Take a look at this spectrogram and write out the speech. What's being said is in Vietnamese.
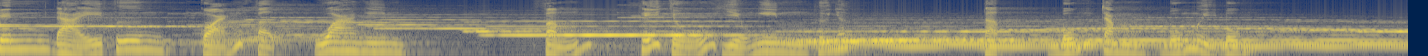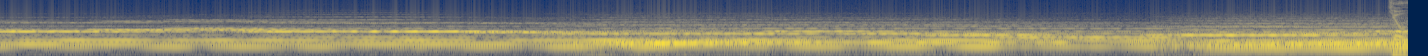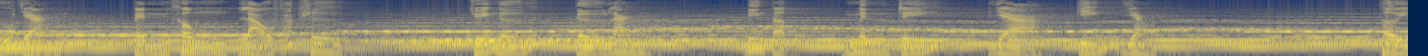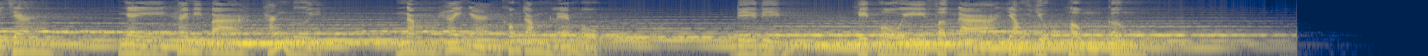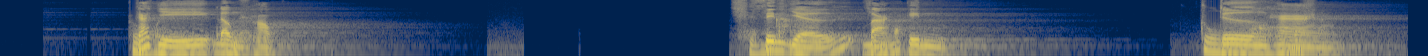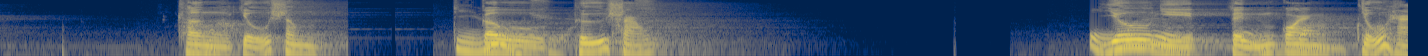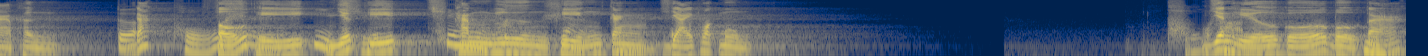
Kinh Đại Phương Quảng Phật Hoa Nghiêm. Phẩm Thí Chủ Diệu Nghiêm thứ nhất. Tập 444 Tịnh không, lão Pháp Sư? Chuyển ngữ, Cự Lan. Biên tập, Minh Trí Và Kiến Văn. Thời gian, Ngày 23 tháng 10 Năm 2001 Địa điểm, Hiệp hội Phật Đà Giáo dục Hồng Kông. Các vị đồng học Xin dở bản kinh. Trường hàng. Thần chủ sông. Câu thứ sáu. Vô nhiệt tịnh quan Chủ hà thần. Đắc phổ thị nhất thiết Thanh lương thiện căn Giải thoát môn Danh hiệu của Bồ Tát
